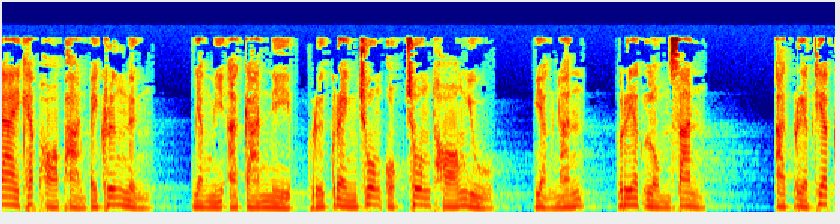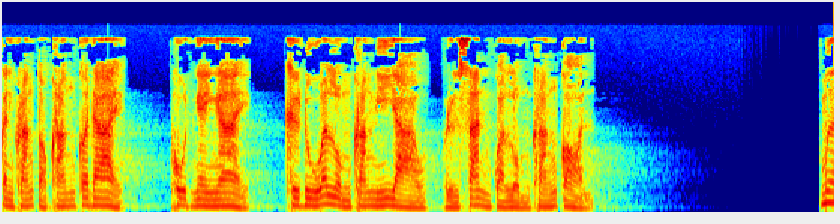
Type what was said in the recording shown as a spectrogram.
ได้แค่พอผ่านไปครึ่งหนึ่ง ยังมีอาการหนีบหรือเกรงช่วงอกช่วงท้องอยู่ อย่างนั้นเรียกลมสั้น อาจเปรียบเทียบกันครั้งต่อครั้งก็ได้ พูดง่ายคือดูว่าลมครั้งนี้ยาวหรือสั้นกว่าลมครั้งก่อน เมื่อ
